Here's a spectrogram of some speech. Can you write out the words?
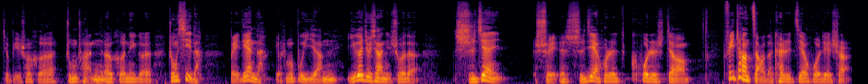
就比如说和中传呃和那个中戏的。北电的有什么不一样？一个就像你说的，实践水实践或者或者是叫非常早的开始接活这事儿，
